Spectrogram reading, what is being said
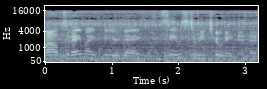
Well, today might be your day because it seems to be doing it.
